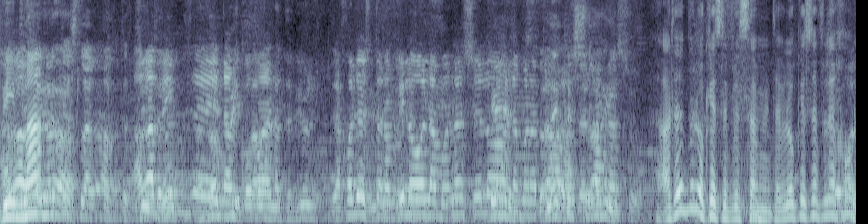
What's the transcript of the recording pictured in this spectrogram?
בימה? לרב, תציל הרב, אם זה נרקומן, זה יכול להיות שאתה מביא לו למנה שלו או למנת סולק אשראי. אל תביא לו כסף לסמים, תביא לו כסף לאכול.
